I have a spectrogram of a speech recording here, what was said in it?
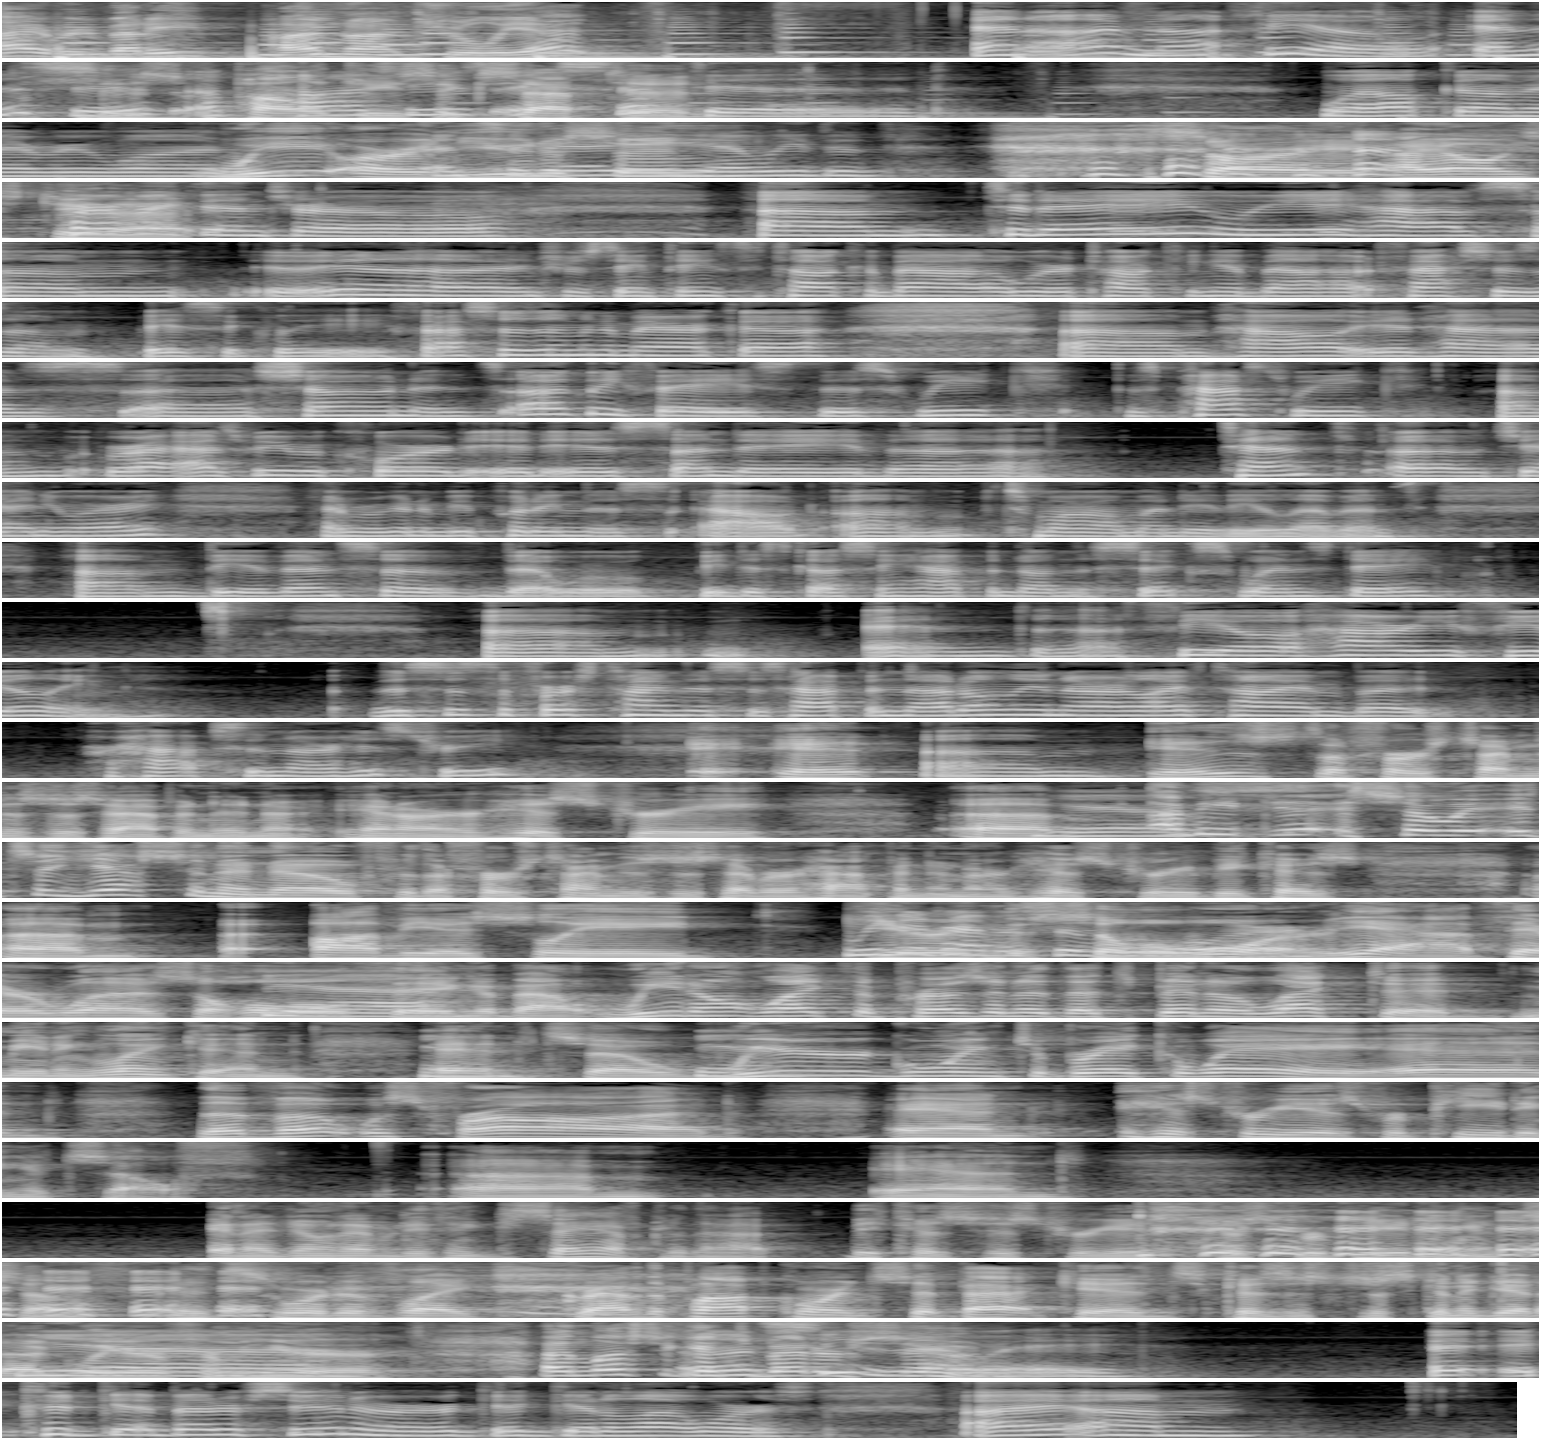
Hi, everybody. I'm not Juliet. And I'm not Theo, and this, This is, is Apologies Accepted. Accepted. Welcome, everyone. We are in And today, unison. yeah, we did. Sorry, I always do Perfect that. intro. Um, today we have some uh, interesting things to talk about. We're talking about fascism, basically fascism in America, um, how it has uh, shown its ugly face this week, this past week. Um, right as we record, it is Sunday the 10th of January, and we're going to be putting this out um, tomorrow, Monday the 11th. Um, the events of that we'll be discussing happened on the 6th, Wednesday. Um, and uh, Theo, how are you feeling? This is the first time this has happened, not only in our lifetime, but perhaps in our history. It is the first time this has happened in our, in our history. Um, Yes. I mean, so it's a yes and a no for the first time this has ever happened in our history because um, obviously We did during the Civil Civil War. War, yeah, there was a whole Yeah. thing about we don't like the president that's been elected, meaning Lincoln, and so Yeah. we're going to break away, and the vote was fraud, and history is repeating itself, um, and and I don't have anything to say after that because history is just repeating itself. It's sort of like grab the popcorn, sit back, kids, because it's just going to get uglier from here, unless it gets better soon. It, it could get better sooner or get, get a lot worse. I um,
